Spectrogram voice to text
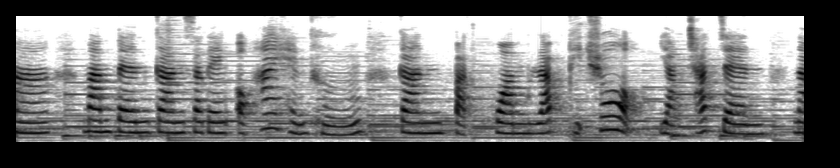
มา มันเป็นการแสดงออกให้เห็นถึง การปัดความรับผิดชอบอย่างชัดเจน ใน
